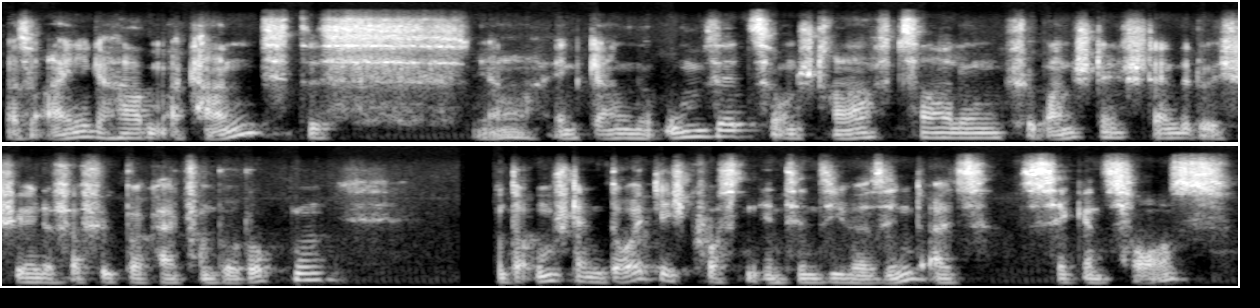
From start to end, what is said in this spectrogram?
Also einige haben erkannt, dass ja, entgangene Umsätze und Strafzahlungen für Bandstellstände durch fehlende Verfügbarkeit von Produkten unter Umständen deutlich kostenintensiver sind als Second Source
